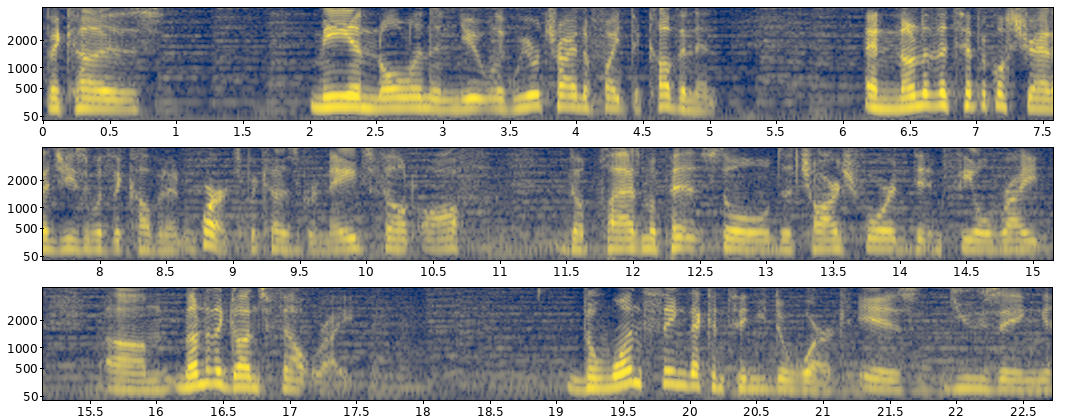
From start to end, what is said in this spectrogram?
because me and Nolan and you, like we were trying to fight the Covenant, and none of the typical strategies with the Covenant worked because grenades felt off, the plasma pistol, the charge for it didn't feel right. Um, none of the guns felt right the one thing that continued to work is using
